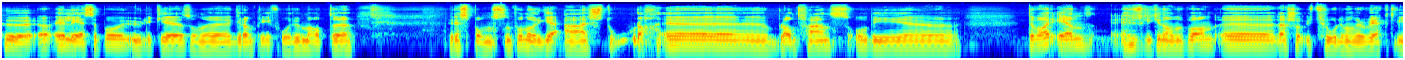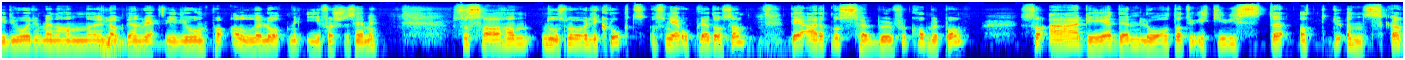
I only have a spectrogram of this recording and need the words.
hører Jeg leser på ulike sånne Grand Prix-forum at responsen på Norge er stor, da, blant fans, og de det var en Jeg husker ikke navnet på han. Eh, det er så utrolig mange React-videoer, men han eh, lagde en React-video på alle låtene i første semi. Så sa han noe som var veldig klokt, og som jeg opplevde også. Det er at når Subwoolfer kommer på, så er det den låta du ikke visste at du ønska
